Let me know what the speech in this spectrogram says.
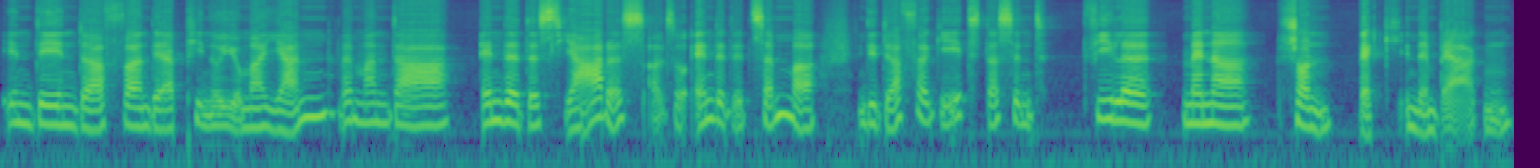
in den Dörfern der Pinoyomayan, wenn man da Ende des Jahres, also Ende Dezember, in die Dörfer geht, da sind viele Männer schon weg in den Bergen.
